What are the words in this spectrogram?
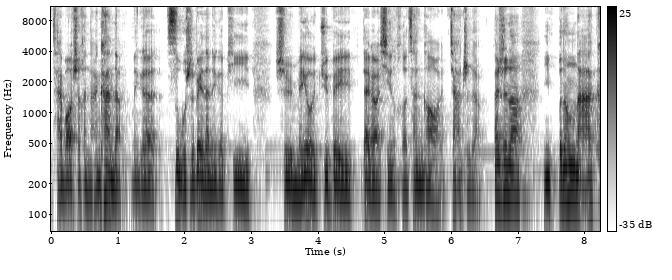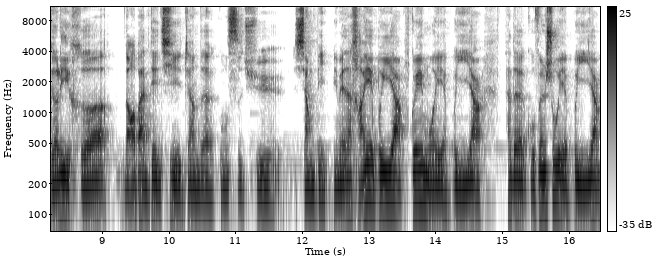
财报是很难看的，那个四五十倍的那个 PE 是没有具备代表性和参考价值的。但是呢，你不能拿格力和老板电器这样的公司去相比，因为它行业不一样，规模也不一样，它的股份数也不一样，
